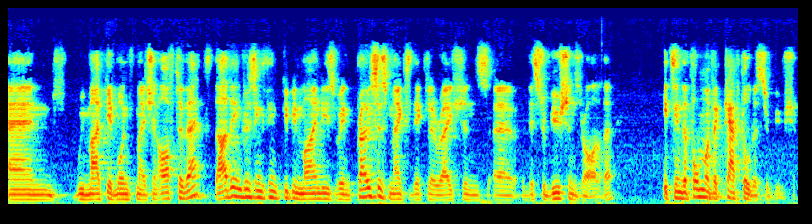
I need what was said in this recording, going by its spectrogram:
and we might get more information after that. The other interesting thing to keep in mind is when Prosus makes declarations, uh, distributions rather, it's in the form of a capital distribution,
